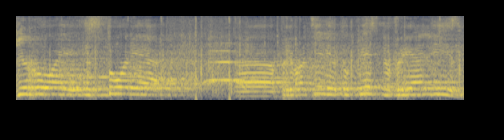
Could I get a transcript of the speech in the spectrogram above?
герои, история э, превратили эту песню в реализм.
